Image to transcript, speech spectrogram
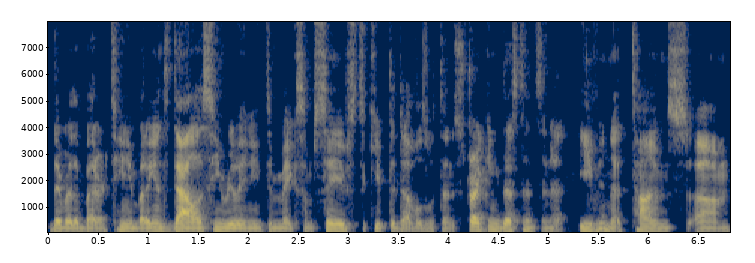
they were the better team, but against Dallas, he really needed to make some saves to keep the Devils within striking distance, and at, even at times. Um,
